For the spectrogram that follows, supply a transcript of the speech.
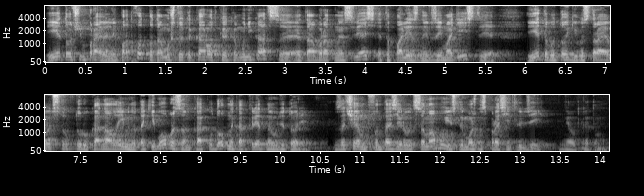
И это очень правильный подход, потому что это короткая коммуникация, это обратная связь, это полезное взаимодействие, и это в итоге выстраивает структуру канала именно таким образом, как удобно конкретной аудитории. Зачем фантазировать самому, если можно спросить людей? Я вот к этому.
